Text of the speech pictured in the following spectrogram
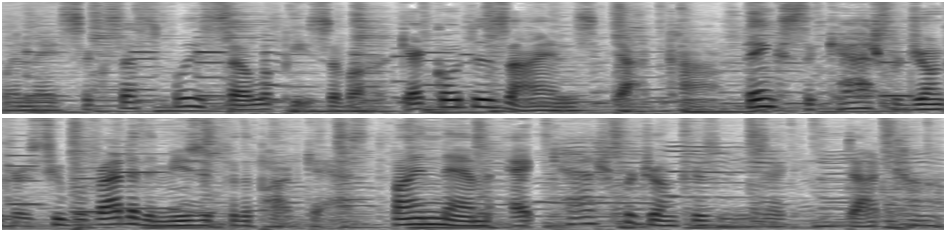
when they successfully sell a piece of art. GeckoDesigns.com. Thanks to Cash for Junkers who provided the music for the podcast. Find them at cashforjunkersmusic.com.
